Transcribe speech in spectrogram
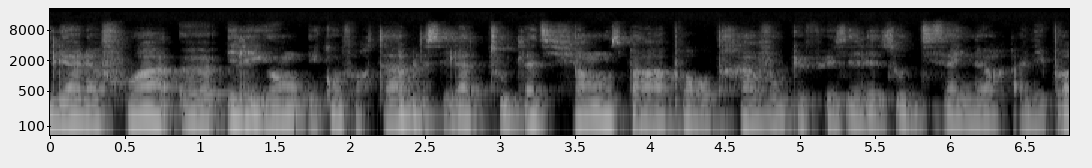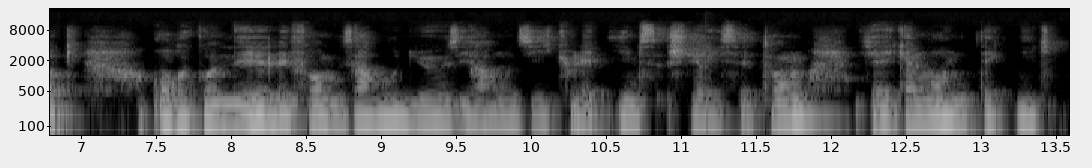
il est à la fois euh, élégant et confortable. C'est là toute la différence par rapport aux travaux que faisaient les autres designers à l'époque. On reconnaît les formes harmonieuses et arrondies que les IMS chérissaient tant. Il y a également une technique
